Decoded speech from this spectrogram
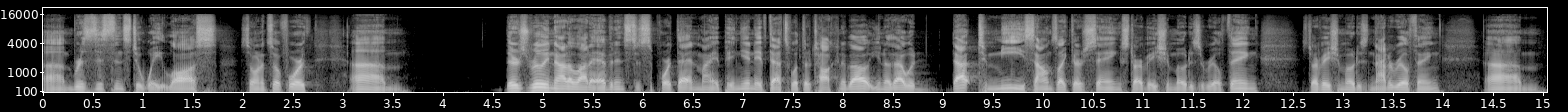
um, resistance to weight loss, so on and so forth. Um, there's really not a lot of evidence to support that, in my opinion. If that's what they're talking about, you know, that would that to me sounds like they're saying starvation mode is a real thing. Starvation mode is not a real thing. Um,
